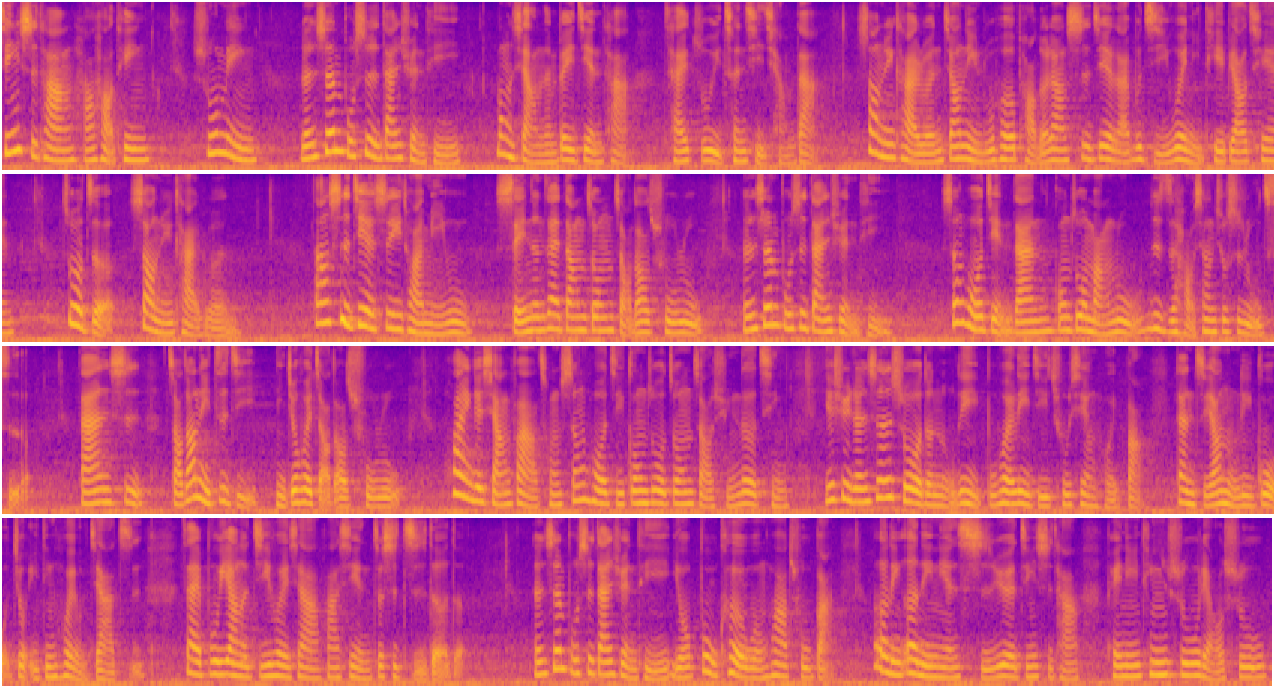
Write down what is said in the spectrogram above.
金石堂好好听。书名：人生不是单选题，梦想能被践踏，才足以撑起强大。少女凯伦教你如何跑得让世界来不及为你贴标签。作者：少女凯伦。当世界是一团迷雾，谁能在当中找到出路？人生不是单选题。生活简单，工作忙碌，日子好像就是如此了。答案是：找到你自己，你就会找到出路。换一个想法，从生活及工作中找寻热情。也许人生所有的努力不会立即出现回报，但只要努力过，就一定会有价值。在不一样的机会下，发现这是值得的。人生不是单选题，由布克文化出版。二零二零年十月，金石堂陪您听书聊书。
